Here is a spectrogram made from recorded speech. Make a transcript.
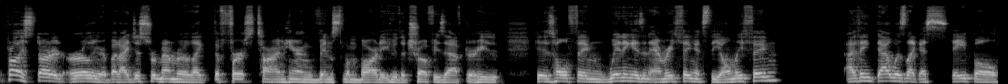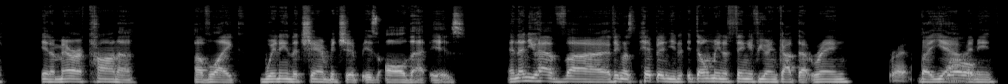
it probably started earlier, but I just remember like the first time hearing Vince Lombardi, who the trophy's after, he his whole thing, winning isn't everything, it's the only thing. I think that was like a staple in Americana of like winning the championship is all that is. And then you have uh, I think it was Pippen. you, it don't mean a thing if you ain't got that ring. Right. But yeah, I mean,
